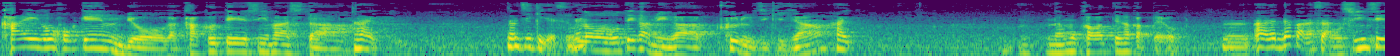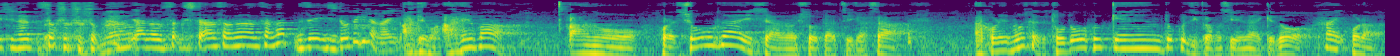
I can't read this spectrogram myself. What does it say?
介護保険料が確定しました。はい。の時期ですね。のお手紙が来る時期じゃん？はい。何も変わってなかったよ。うん、あだからさ。申請しないとそうそうそうそう。ね。あのさ下下が下が全自動的じゃないよ。あでもあれはあのほら障害者の人たちがさあこれもしかして都道府県独自かもしれないけど、はい。ほら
